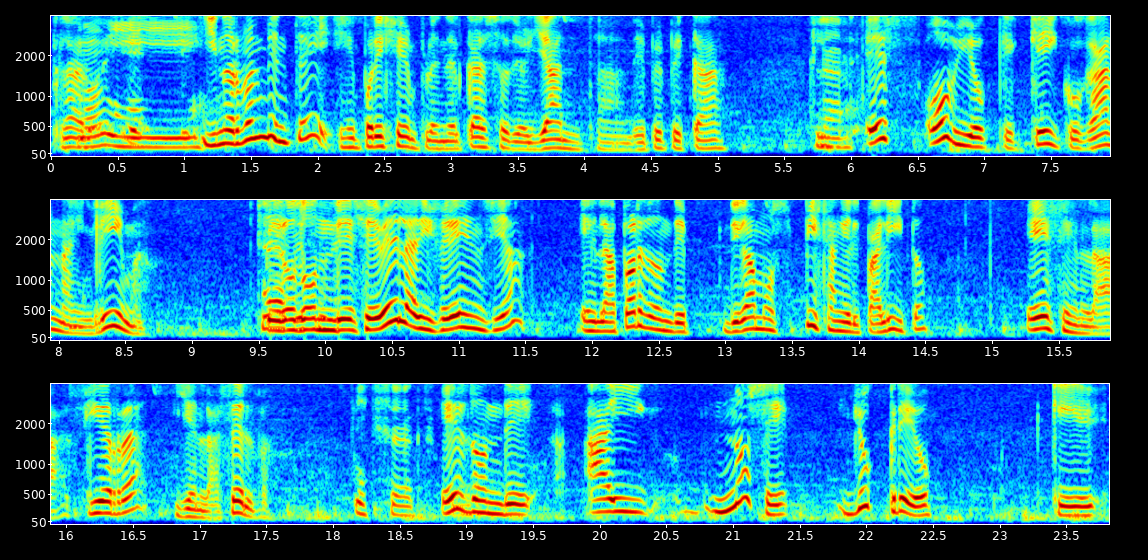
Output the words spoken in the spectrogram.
Claro, y, normalmente, eh, por ejemplo, en el caso de Ollanta, de PPK, claro. es obvio que Keiko gana en Lima. pero donde se ve la diferencia, en la parte donde, digamos, pisan el palito, es en la sierra y en la selva. Exacto. Es donde hay, no sé, yo creo que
